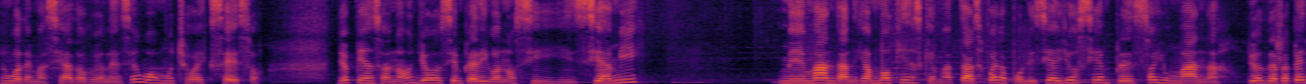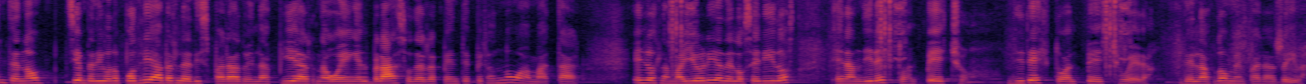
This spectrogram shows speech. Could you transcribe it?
hubo demasiada violencia, hubo mucho exceso. Yo pienso, ¿no? Yo siempre digo, ¿no? Si, si a mí me mandan, digamos, no tienes que matar, si fuera policía, yo siempre soy humana. Yo de repente, ¿no? Siempre digo, no podría haberle disparado en la pierna o en el brazo de repente, pero no a matar. Ellos, la mayoría de los heridos, eran directo al pecho, directo al pecho era, del abdomen para arriba.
